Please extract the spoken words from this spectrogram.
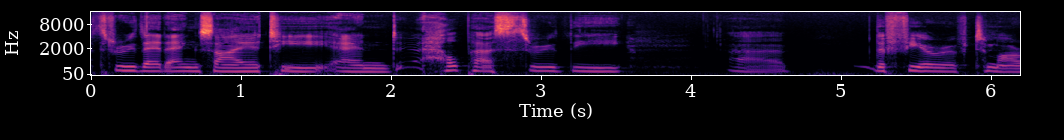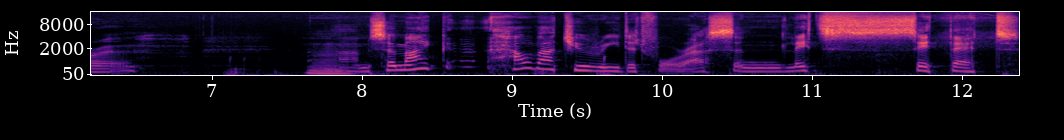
through that anxiety and help us through the uh, the fear of tomorrow. Um, so, Mike, how about you read it for us and let's set that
